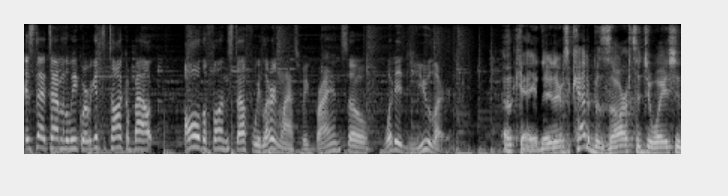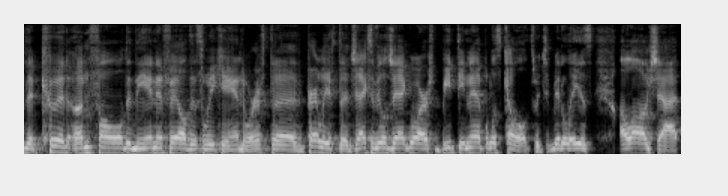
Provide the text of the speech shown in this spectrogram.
it's that time of the week where we get to talk about all the fun stuff we learned last week, Brian. So, what did you learn? Okay, there, there's a kind of bizarre situation that could unfold in the NFL this weekend, where if the apparently if the Jacksonville Jaguars beat the Indianapolis Colts, which admittedly is a long shot,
